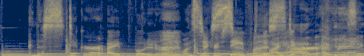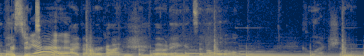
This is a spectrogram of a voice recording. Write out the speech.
And the sticker, I voted early once and I sticker's so fun. the I sticker. have every single sticker Yeah. I've ever gotten from voting. It's in a little collection.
